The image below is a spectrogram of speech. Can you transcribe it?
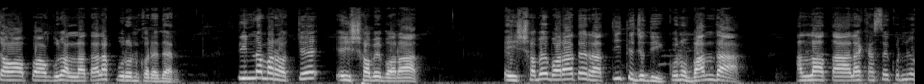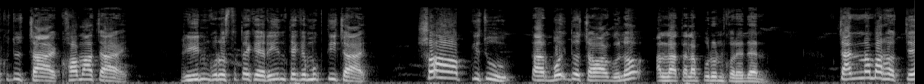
চাওয়া পাওয়াগুলো আল্লাহ তালা পূরণ করে দেন। তিন নম্বর হচ্ছে এই সবে বরাত। এই সবে বরাতের রাত্রিতে যদি কোনো বান্দা আল্লাহ তালার কাছে কোনো কিছু চায়, ক্ষমা চায়, ঋণগ্রস্ত থেকে, ঋণ থেকে মুক্তি চায় সব কিছু তার বৈধ চাওয়াগুলো আল্লাহ তালা পূরণ করে দেন। চার নম্বর হচ্ছে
